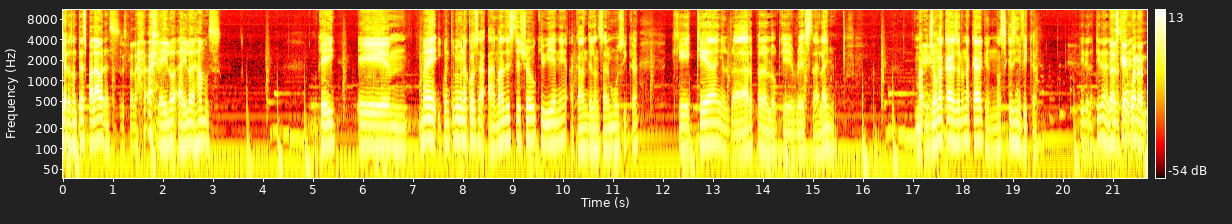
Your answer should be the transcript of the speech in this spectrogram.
pero son tres palabras. Tres palabras. Y ahí lo, ahí lo dejamos. Ok. Eh, mae, y cuéntame una cosa. Además de este show que viene, acaban de lanzar música. que queda en el radar para lo que resta del año? Ma- Eh. John acaba de hacer una cara que no sé qué significa. Tírela, tírela. No, es que, ¿sabes? bueno,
